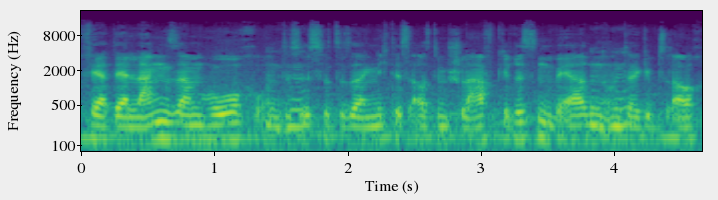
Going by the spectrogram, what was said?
fährt der langsam hoch und es mhm. ist sozusagen nicht das aus dem Schlaf gerissen werden und da gibt es auch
